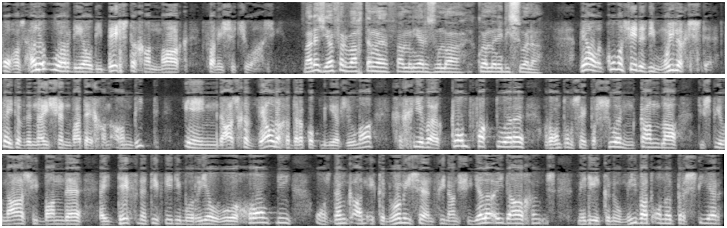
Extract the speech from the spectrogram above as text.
volgens hulle oordeel die beste gaan maak van die situasie. Wat is jou verwagtinge van meneer Zuma kom in die sona? Wel, kom ons sê dis die moeilikste state of the nation wat hy gaan aanbied en daar's geweldige druk op meneer Zuma gegee 'n klomp faktore rondom sy persoon Kandla die spionasiebande. Hy definitief nie die moreel hoë grond nie. Ons dink aan ekonomiese en finansiële uitdagings met die ekonomie wat onderpresteer.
